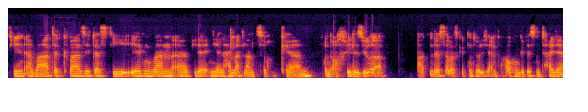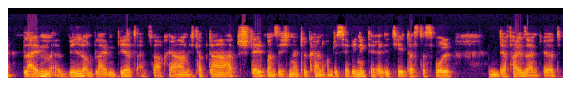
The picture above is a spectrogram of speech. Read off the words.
vielen erwartet quasi, dass die irgendwann äh, wieder in ihr Heimatland zurückkehren. Und auch viele Syrer erwarten das, aber es gibt natürlich einfach auch einen gewissen Teil, der bleiben will und bleiben wird einfach. Ja, und ich glaube, da stellt man sich in der Türkei noch ein bisschen wenig der Realität, dass das wohl der Fall sein wird.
